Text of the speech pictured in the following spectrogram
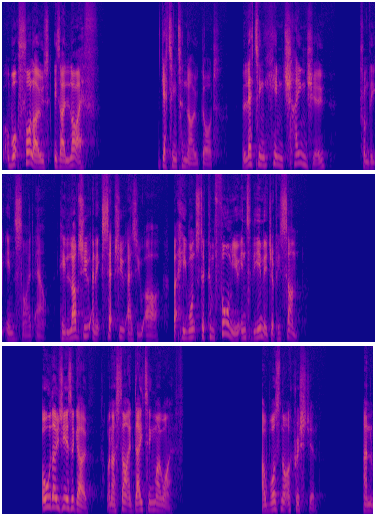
What follows is a life getting to know God, letting Him change you from the inside out. He loves you and accepts you as you are, but He wants to conform you into the image of His Son. All those years ago, when I started dating my wife, I was not a Christian. And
